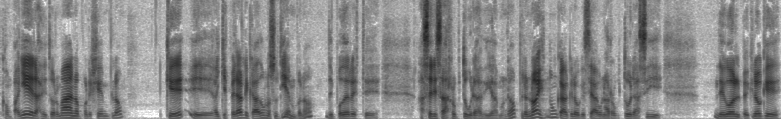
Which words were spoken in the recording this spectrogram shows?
compañeras de tu hermano, por ejemplo, que eh, hay que esperarle cada uno su tiempo, ¿no? De poder este, hacer esas rupturas, digamos, ¿no? Pero no nunca creo que sea una ruptura así de golpe. Creo que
